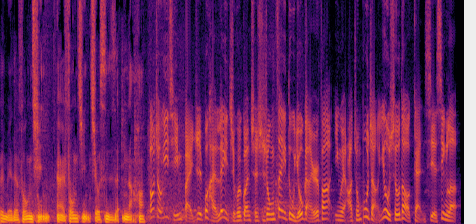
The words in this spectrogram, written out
最美的风景，哎，风景就是人了哈。防守疫情百日不喊累，指挥官陈时中再度有感而发，因为阿中部长又收到感谢信了。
